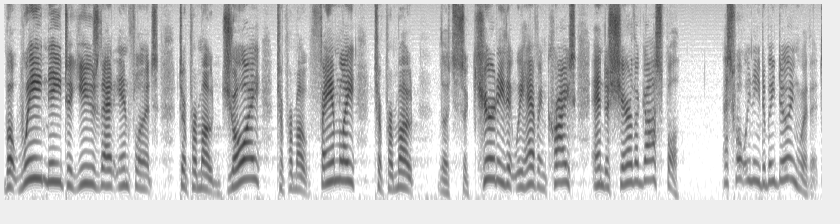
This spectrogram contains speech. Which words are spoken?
but we need to use that influence to promote joy, to promote family, to promote the security that we have in Christ, and to share the gospel. That's what we need to be doing with it.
